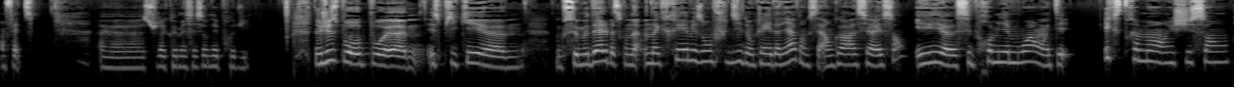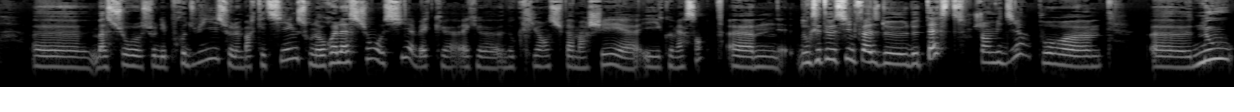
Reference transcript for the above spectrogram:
en fait. Euh, sur la commercialisation des produits. Donc juste pour, pour euh, expliquer euh, donc ce modèle, parce qu'on a, on a créé Maison Foodie donc l'année dernière, donc c'est encore assez récent, et euh, ces premiers mois ont été extrêmement enrichissants bah, sur sur les produits, sur le marketing, sur nos relations aussi avec avec nos clients supermarchés et commerçants. donc c'était aussi une phase de, de test, j'ai envie de dire, pour nous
